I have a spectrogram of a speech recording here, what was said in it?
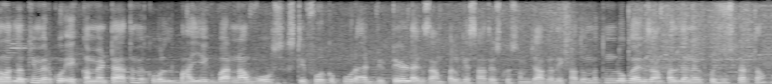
तो मतलब कि मेरे को एक कमेंट आया था, मेरे को बोल, भाई एक बार ना वो 64 को पूरा डिटेल्ड एग्जांपल के साथ इसको समझा कर दिखा दो। मैं तुम लोग को एग्जांपल देने की कोशिश करता हूँ।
